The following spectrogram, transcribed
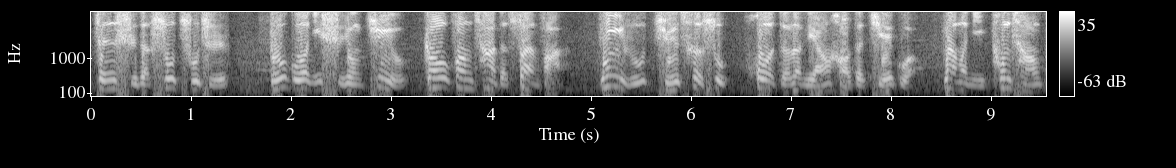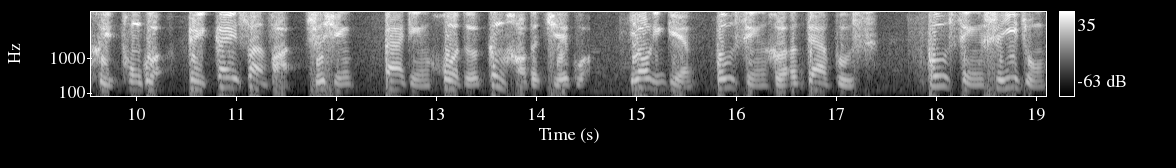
真实的输出值。如果你使用具有高方差的算法，例如决策树获得了良好的结果，那么你通常可以通过对该算法执行 bagging 获得更好的结果。幺零点 boosting 和 adapt boost。boosting 是一种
